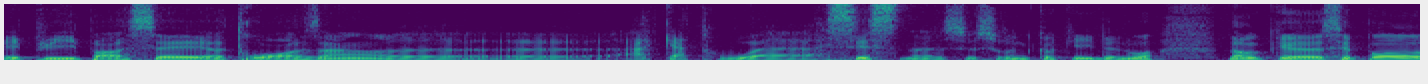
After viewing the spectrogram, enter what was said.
et puis ils passaient trois ans à quatre ou à six sur une coquille de noix. Donc c'est pas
